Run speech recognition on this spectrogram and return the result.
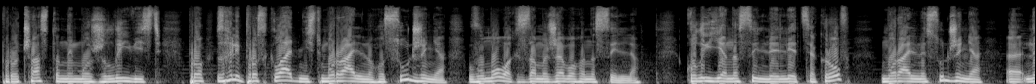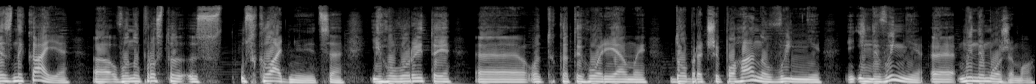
про часто неможливість, про взагалі про складність морального судження в умовах замежевого насилля. Коли є насилля і лється кров, моральне судження е, не зникає, е, воно просто ускладнюється. І говорити е, от категоріями добре чи погано, винні і невинні е, ми не можемо.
